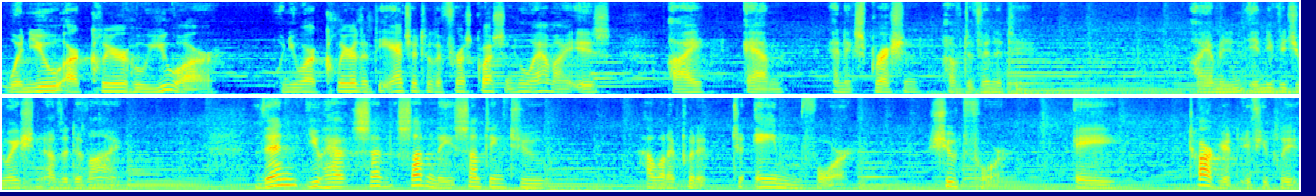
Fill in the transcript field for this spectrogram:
When you are clear who you are, when you are clear that the answer to the first question, who am I, is I am an expression of divinity. I am an individuation of the divine. Then you have suddenly something to, how would I put it, to aim for, shoot for, a target, if you please,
